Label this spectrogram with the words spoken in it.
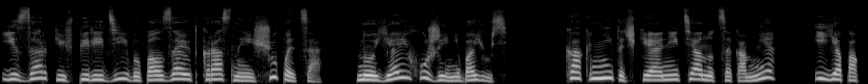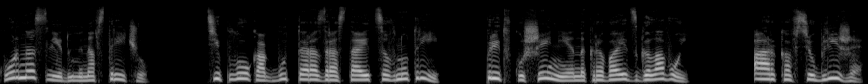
Из арки впереди выползают красные щупальца, но я их уже не боюсь. Как ниточки они тянутся ко мне, и я покорно следую навстречу. Тепло как будто разрастается внутри, предвкушение накрывает с головой. Арка все ближе,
